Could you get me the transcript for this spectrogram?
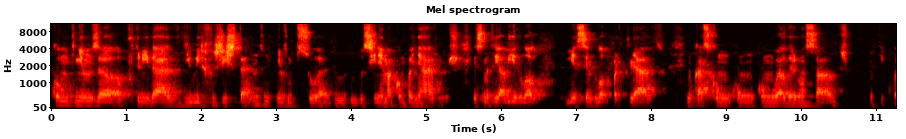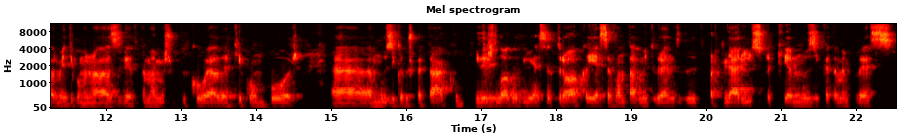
como tínhamos a oportunidade de o ir registando e tínhamos uma pessoa do, do, do cinema a acompanhar-nos, esse material ia, logo, ia sendo logo partilhado, no caso com, com, com o Helder Gonçalves, particularmente, e com o Manuel Azevedo também, mas sobretudo com o Helder que ia compor uh, a música do espetáculo, e desde logo havia essa troca e essa vontade muito grande de partilhar isso para que a música também pudesse,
